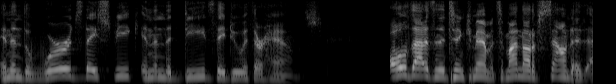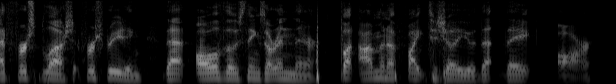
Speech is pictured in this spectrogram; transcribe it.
and then the words they speak, and then the deeds they do with their hands. All of that is in the Ten Commandments. It might not have sounded at first blush, at first reading, that all of those things are in there, but I'm going to fight to show you that they are.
